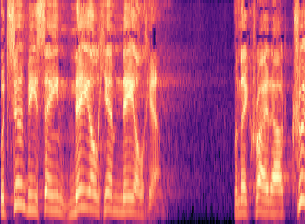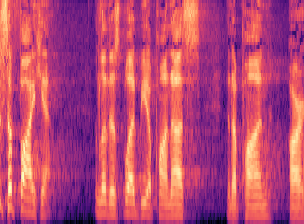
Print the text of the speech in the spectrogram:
would soon be saying, nail him, nail him. When they cried out, crucify him and let his blood be upon us and upon our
